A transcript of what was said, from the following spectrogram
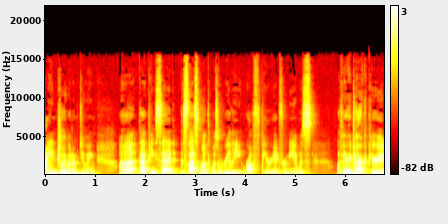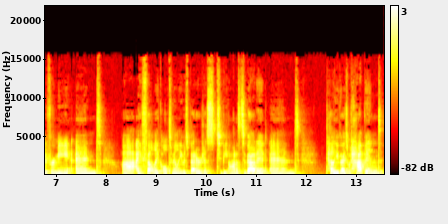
I enjoy what I'm doing. Uh, that being said, this last month was a really rough period for me. It was a very dark period for me and uh, I felt like ultimately it was better just to be honest about it and tell you guys what happened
